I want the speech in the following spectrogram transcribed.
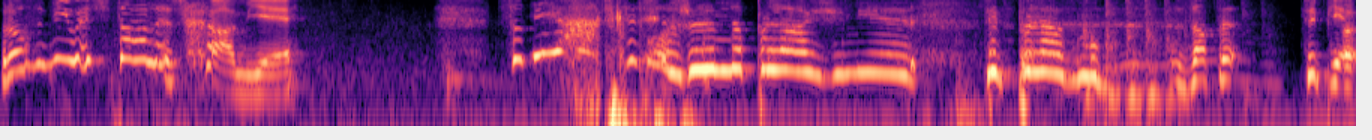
Rozbiłeś talerz, chamie! Co? Położyłem na plazmie! Ty plazmu... Zapre... Typie...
